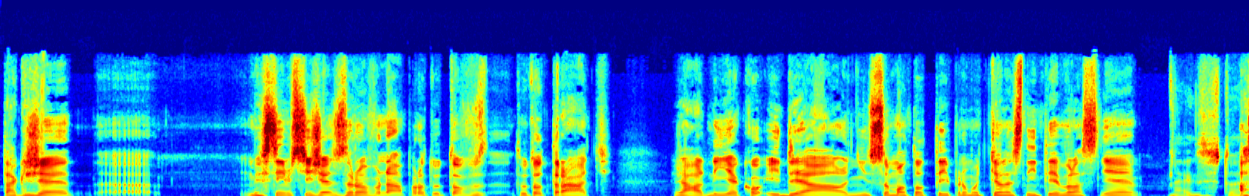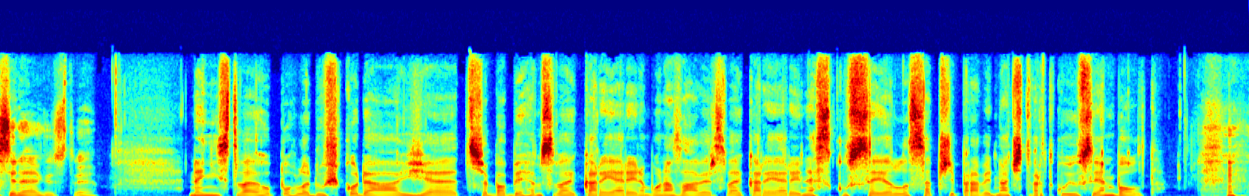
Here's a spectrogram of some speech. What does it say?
Takže uh, myslím si, že zrovna pro tuto, tuto trať žádný jako ideální somatotyp nebo tělesný typ vlastně neexistuje. asi neexistuje. Není z tvého pohledu škoda, že třeba během své kariéry nebo na závěr své kariéry neskusil se připravit na čtvrtku Usain Bolt? uh,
